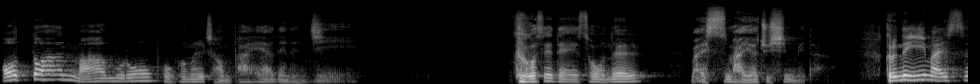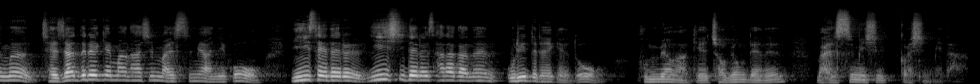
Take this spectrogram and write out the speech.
어떠한 마음으로 복음을 전파해야 되는지, 그것에 대해서 오늘 말씀하여 주십니다. 그런데 이 말씀은 제자들에게만 하신 말씀이 아니고 이 세대를, 이 시대를 살아가는 우리들에게도 분명하게 적용되는 말씀이실 것입니다.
